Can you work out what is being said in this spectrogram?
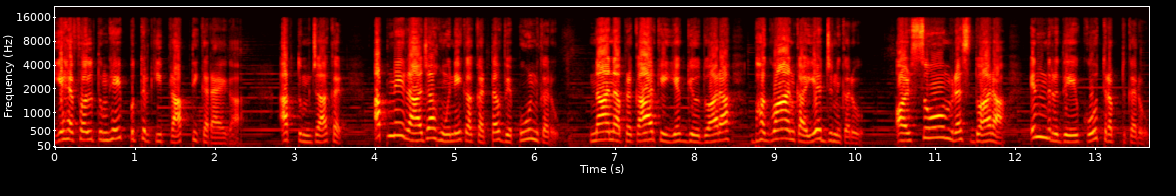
यह फल तुम्हें पुत्र की प्राप्ति कराएगा। अब तुम जाकर अपने राजा होने का कर्तव्य पूर्ण करो। नाना प्रकार के यज्ञों द्वारा भगवान का यज्ञ करो और सोम रस द्वारा इंद्रदेव को तृप्त करो।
